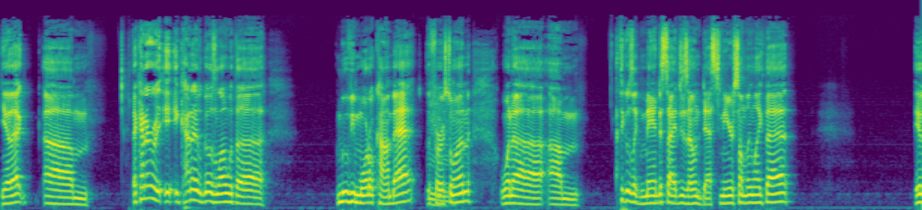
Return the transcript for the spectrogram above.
Yeah, that um that kind of it, it kind of goes along with a movie Mortal Kombat, the first Mhm. one, when uh um I think it was like man decides his own destiny or something like that. It,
